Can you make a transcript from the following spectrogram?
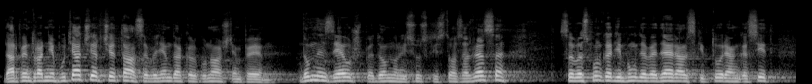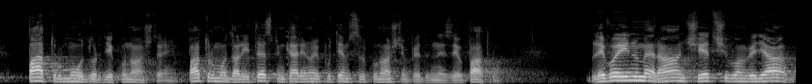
Dar pentru a ne putea cerceta, să vedem dacă îl cunoaștem pe Dumnezeu și pe Domnul Isus Hristos, aș vrea să, să vă spun că din punct de vedere al Scripturii am găsit patru moduri de cunoaștere, patru modalități prin care noi putem să-L cunoaștem pe Dumnezeu. Patru. Le voi enumera încet și vom vedea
